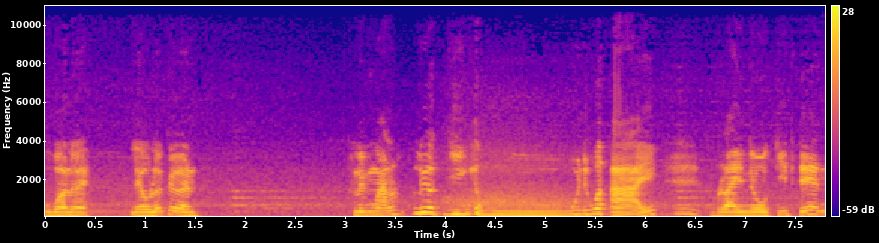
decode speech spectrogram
ทัวร์เลย เร็วเหลือเกิน คลึงมาแล้วเลือกยิง โอ้โห นึกว่าหายไบรโนกิเทน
